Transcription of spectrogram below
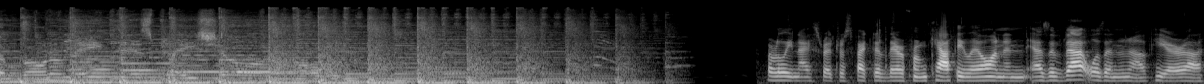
I'm gonna make this place your home. A really nice retrospective there from Kathy Leon, and as if that wasn't enough here, uh,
